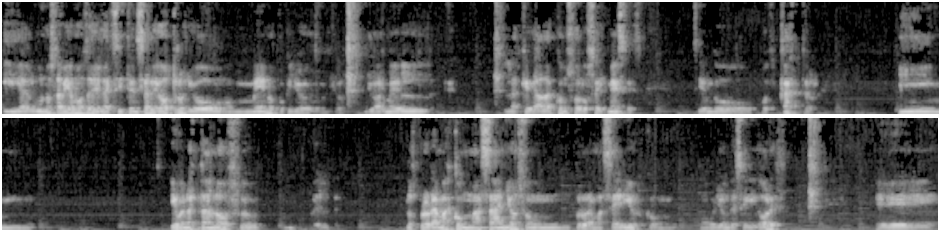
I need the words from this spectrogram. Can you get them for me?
y algunos sabíamos de la existencia de otros, yo menos, porque yo, yo, yo armé el, la quedada con solo seis meses, siendo podcaster. Y, y bueno, están los, los programas con más años, son programas serios, con un mogollón de seguidores. Eh,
